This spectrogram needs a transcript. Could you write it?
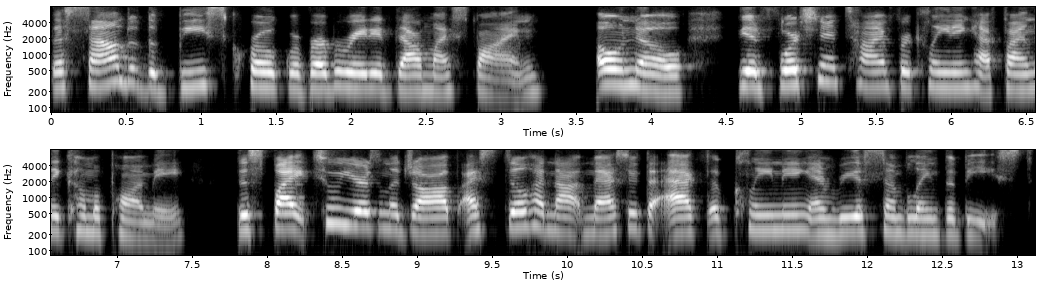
The sound of the beast croak reverberated down my spine. Oh no, the unfortunate time for cleaning had finally come upon me. Despite two years on the job, I still had not mastered the act of cleaning and reassembling the beast.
